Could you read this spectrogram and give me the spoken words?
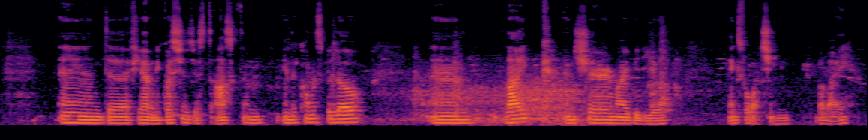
And uh, if you have any questions, just ask them in the comments below. And like and share my video. Thanks for watching. Bye bye.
